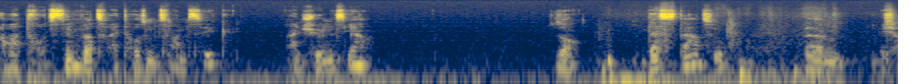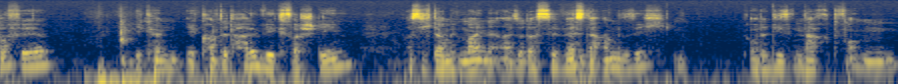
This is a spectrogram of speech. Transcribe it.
aber trotzdem war 2020 ein schönes Jahr. So, das dazu. Ähm, ich hoffe, ihr, könnt, ihr konntet halbwegs verstehen, was ich damit meine. Also, dass Silvester an sich oder diese Nacht vom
